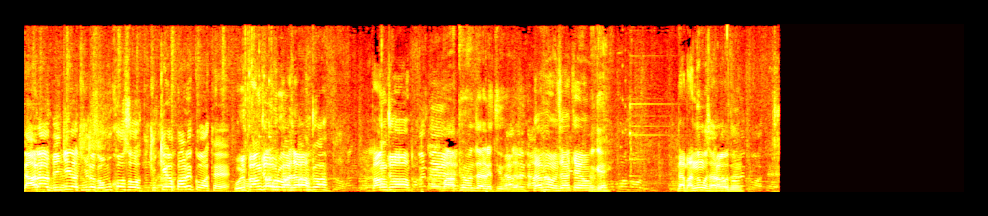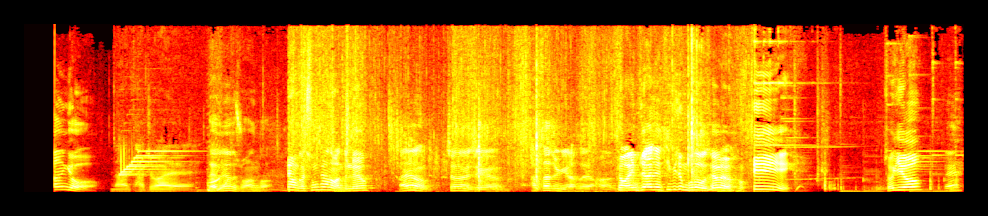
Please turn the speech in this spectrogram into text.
나랑 민기가 둘 다 너무 커서 두께가 빠를 것 같아. 우리 빵 조합으로 가자. 빵 조합. 빵 조합. 뭐 앞에 먼저 할래, 뒤에 먼저 할래? 나 앞에 먼저 할게요. 오케이. 나 맞는 거 잘하거든. 하는 겨. 난 다 좋아해. 내 너네도 좋아하는 거. 형 같이 송편 하나 만들래요? 아니요, 저는 지금 답사 중이라서요. 형 아니 미안해 TV 좀 보다 오세요 형. 저기요. 네?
